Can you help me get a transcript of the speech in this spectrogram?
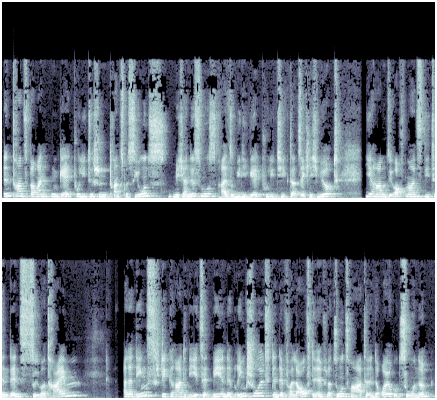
intransparenten geldpolitischen Transmissionsmechanismus, also wie die Geldpolitik tatsächlich wirkt, hier haben sie oftmals die Tendenz zu übertreiben Allerdings steht gerade die EZB in der Bringschuld, denn der Verlauf der Inflationsrate in der Eurozone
